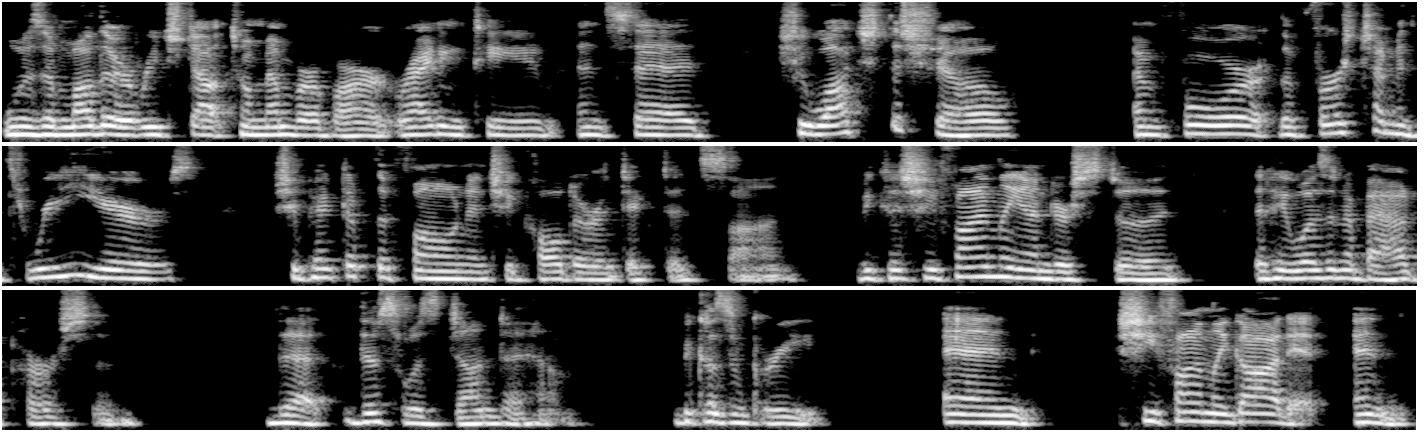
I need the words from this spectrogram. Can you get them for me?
was a mother reached out to a member of our writing team and said she watched the show and for the first time in three years she picked up the phone and she called her addicted son because she finally understood that he wasn't a bad person that this was done to him because of greed and she finally got it and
